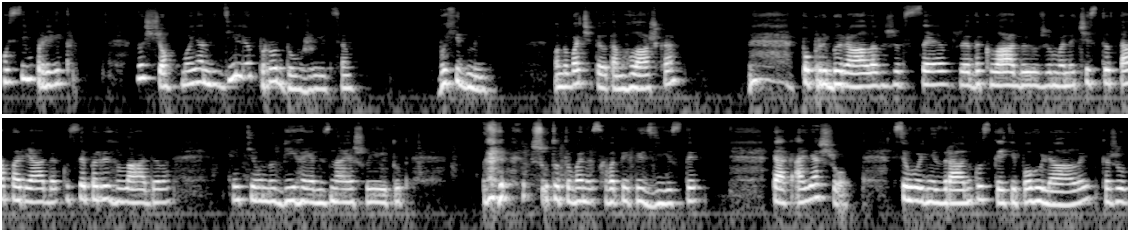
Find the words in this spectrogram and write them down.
Усім привіт! Ну що, моя неділя продовжується. Вихідний. Воно, бачите, отам глашка. Поприбирала вже все, вже докладую, вже в мене чистота, порядок, усе перегладила. Кеті воно бігає, не знає, що їй тут, що тут у мене схватити з'їсти. Так, а я що? Сьогодні зранку з Кеті погуляли. Кажу,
